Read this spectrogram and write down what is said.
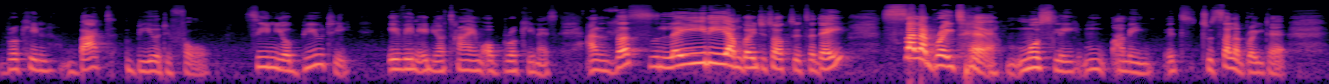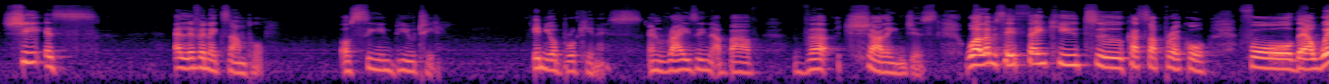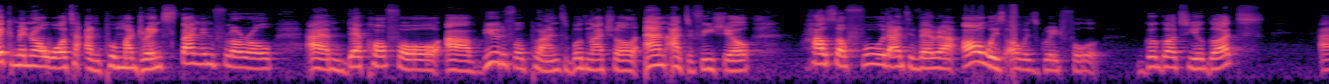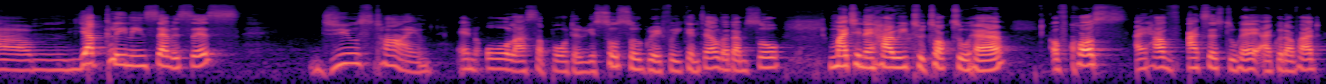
broken but beautiful. Seeing your beauty even in your time of brokenness. And this lady I'm going to talk to today, celebrate her mostly. I mean, it's to celebrate her. She is a living example of seeing beauty in your brokenness and rising above the challenges. Well, let me say thank you to Kasapreko for their Wake Mineral Water and Puma drinks, standing floral um, decor for our beautiful plants, both natural and artificial. House of Food, Antiveria, always, always grateful. Gogot Yogurt, um, Yap Cleaning Services, Juice Time, and all our supporters. We're so, so grateful. You can tell that I'm so much in a hurry to talk to her. Of course, I have access to her. I could have had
